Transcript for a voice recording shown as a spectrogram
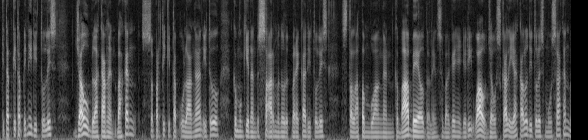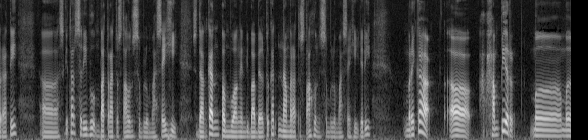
kitab-kitab ini ditulis jauh belakangan. Bahkan seperti kitab ulangan itu kemungkinan besar menurut mereka ditulis setelah pembuangan ke Babel dan lain sebagainya. Jadi wow jauh sekali ya. Kalau ditulis Musa kan berarti uh, sekitar 1400 tahun sebelum Masehi. Sedangkan pembuangan di Babel itu kan 600 tahun sebelum Masehi. Jadi mereka uh, hampir me, me,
